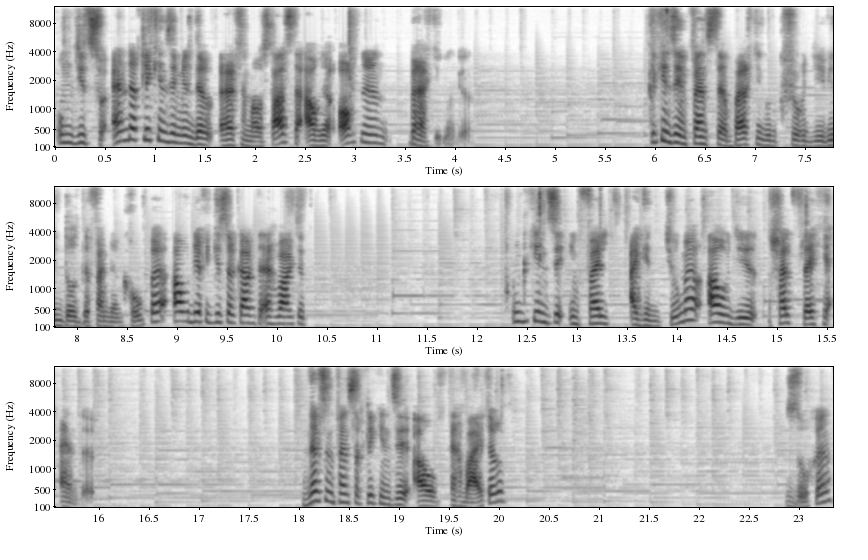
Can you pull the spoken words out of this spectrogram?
Um die zu ändern, klicken Sie mit der rechten Maustaste auf der Ordner Berechtigungen. Klicken Sie im Fenster Berechtigung für die Windows Defender Gruppe auf die Registerkarte erwartet und klicken Sie im Feld Eigentümer auf die Schaltfläche Ändern. Im nächsten Fenster klicken Sie auf Erweitert Suche.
